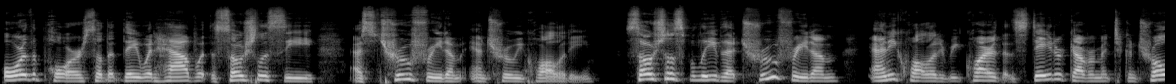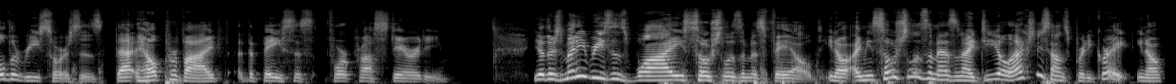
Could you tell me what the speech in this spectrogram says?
or the poor so that they would have what the socialists see as true freedom and true equality. Socialists believe that true freedom and equality require that the state or government to control the resources that help provide the basis for prosperity you know, there's many reasons why socialism has failed. You know, I mean, socialism as an ideal actually sounds pretty great. You know,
